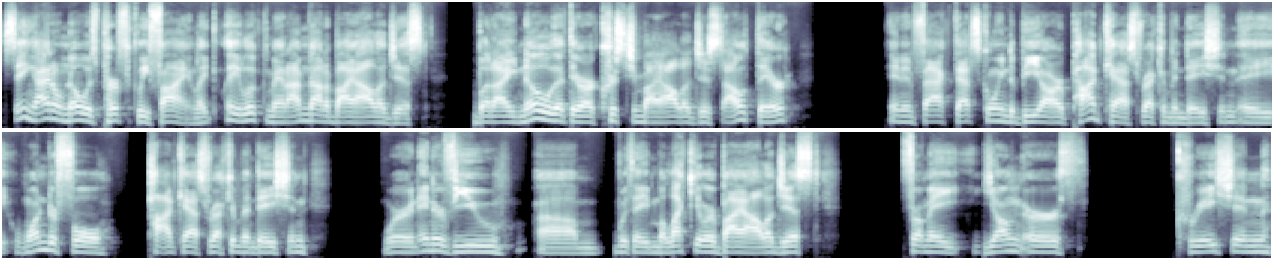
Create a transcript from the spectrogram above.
saying I don't know is perfectly fine. Like, hey, look, man, I'm not a biologist, but I know that there are Christian biologists out there. And in fact, that's going to be our podcast recommendation, a wonderful podcast recommendation where an interview um, with a molecular biologist from a young Earth creation,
